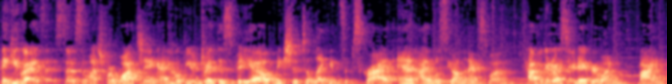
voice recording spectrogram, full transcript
Thank you guys so, so much for watching. I hope you enjoyed this video. Make sure to like and subscribe, and I will see you on the next one. Have a good rest of your day, everyone. Bye.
